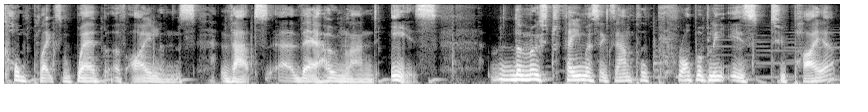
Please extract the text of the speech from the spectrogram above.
complex web of islands that uh, their homeland is. The most famous example probably is Tupaia,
